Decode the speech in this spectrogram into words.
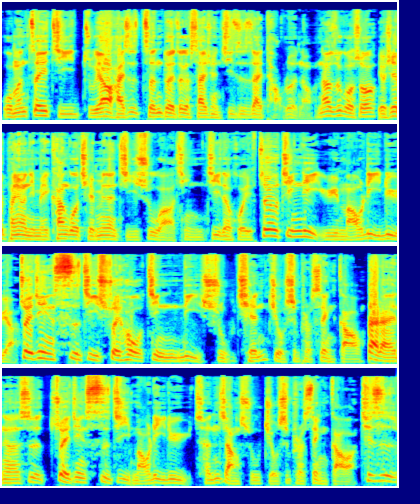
我们这一集主要还是针对这个筛选机制在讨论哦。那如果说有些朋友你没看过前面的集数啊，请记得回税后净利与毛利率啊，最近四季税后净利属前九十 percent 高，再来呢是最近四季毛利率成长属九十 percent 高啊。其实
